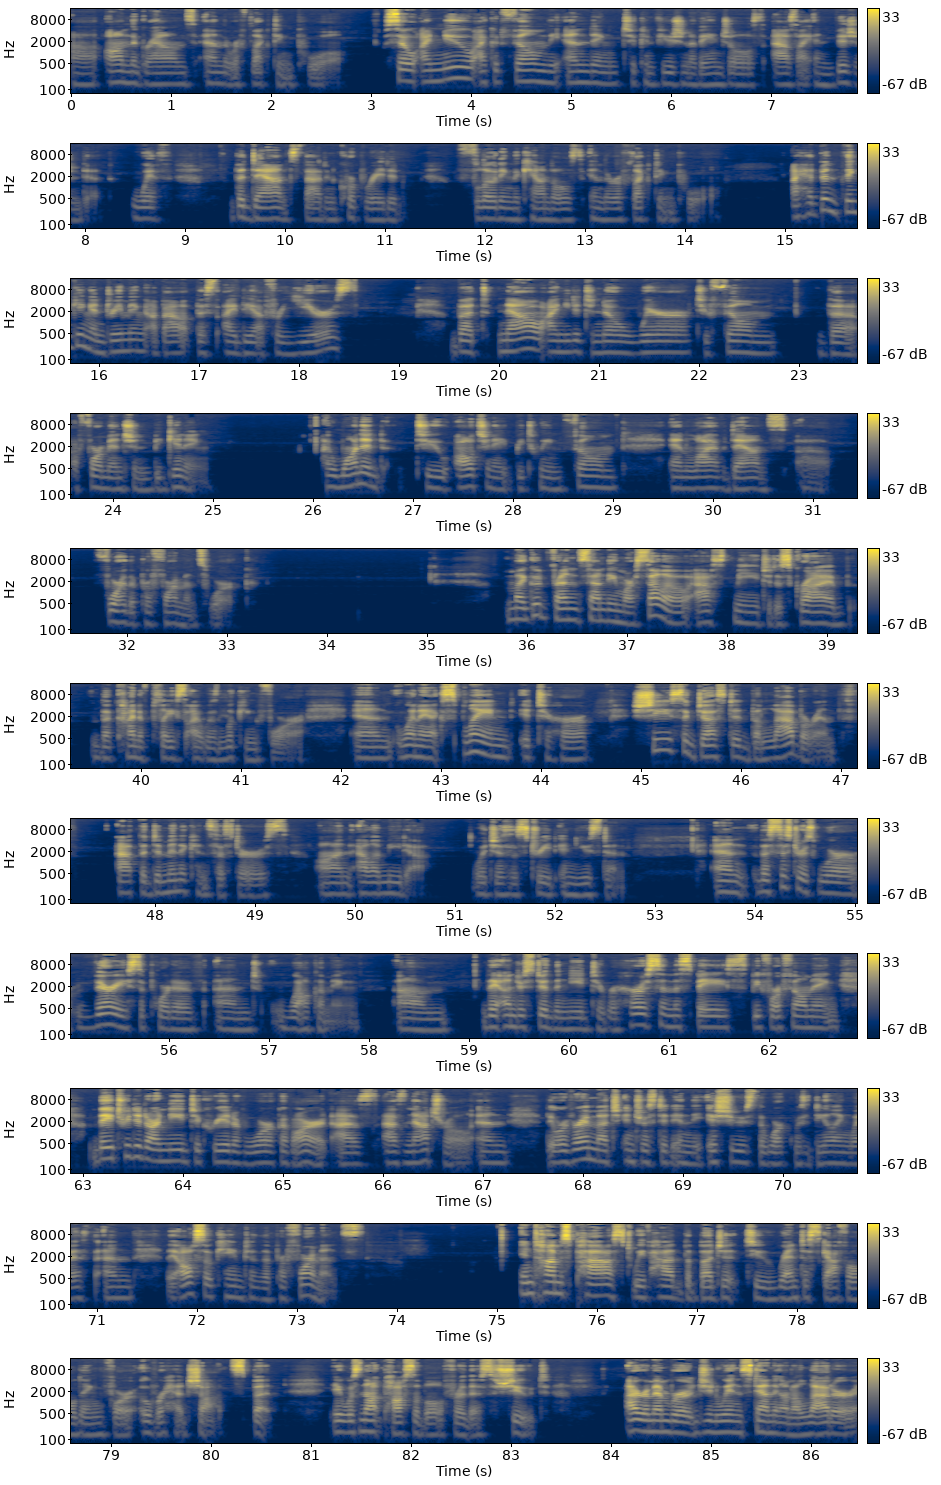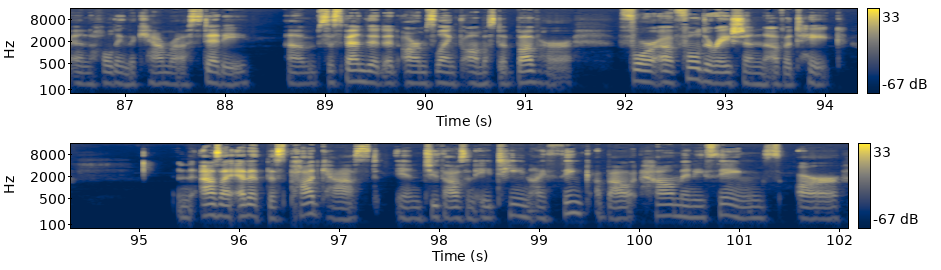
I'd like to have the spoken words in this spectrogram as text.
uh, on the grounds and the reflecting pool. So I knew I could film the ending to Confusion of Angels as I envisioned it, with the dance that incorporated floating the candles in the reflecting pool. I had been thinking and dreaming about this idea for years, but now I needed to know where to film the aforementioned beginning. I wanted to alternate between film and live dance uh, for the performance work. My good friend Sandy Marcello asked me to describe the kind of place I was looking for, and when I explained it to her, she suggested the labyrinth at the Dominican Sisters on Alameda, which is a street in Houston. And the sisters were very supportive and welcoming. Um, they understood the need to rehearse in the space before filming. They treated our need to create a work of art as, as natural, and they were very much interested in the issues the work was dealing with, and they also came to the performance. In times past, we've had the budget to rent a scaffolding for overhead shots, but it was not possible for this shoot. I remember Junwin standing on a ladder and holding the camera steady, um, suspended at arm's length almost above her, for a full duration of a take. And as I edit this podcast in 2018, I think about how many things are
